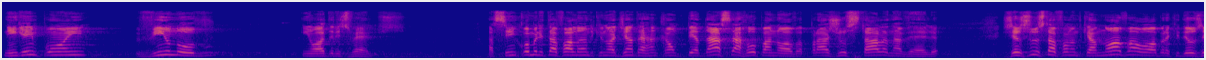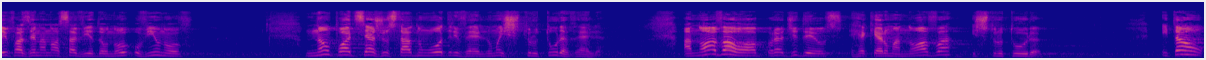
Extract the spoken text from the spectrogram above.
Ninguém põe vinho novo em odres velhos. Assim como ele está falando que não adianta arrancar um pedaço da roupa nova para ajustá-la na velha, Jesus está falando que a nova obra que Deus veio fazer na nossa vida, o, o vinho novo, não pode ser ajustado num odre velho, numa estrutura velha. A nova obra de Deus requer uma nova estrutura. Então,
